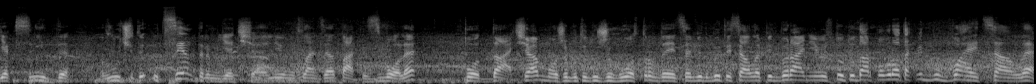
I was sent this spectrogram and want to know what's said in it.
як слід влучити у центр м'яча. Лівому фланзі атаки з воля. Подача може бути дуже гостро, вдається відбитися, але підбирання. І ось тут удар по воротах відбувається, але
